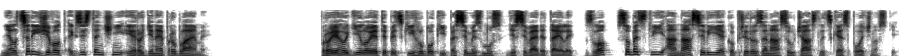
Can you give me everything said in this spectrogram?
Měl celý život existenční i rodinné problémy. Pro jeho dílo je typický hluboký pesimismus, děsivé detaily, zlo, sobectví a násilí jako přirozená součást lidské společnosti.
